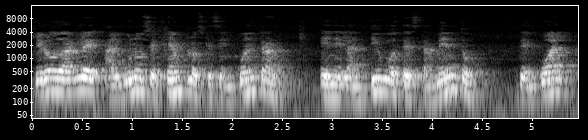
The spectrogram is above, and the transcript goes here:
Quiero darle algunos ejemplos que se encuentran en el Antiguo Testamento del cual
